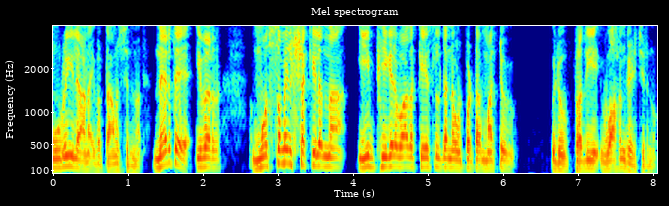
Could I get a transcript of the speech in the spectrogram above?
മുറിയിലാണ് ഇവർ താമസിച്ചിരുന്നത്. നേരത്തെ ഇവർ മൊസമിൽ ഷക്കീൽ എന്ന ഈ ഭീകരവാദ കേസിൽ തന്നെ ഉൾപ്പെട്ട മറ്റു ഒരു പ്രതിയെ വിവാഹം കഴിച്ചിരുന്നു.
